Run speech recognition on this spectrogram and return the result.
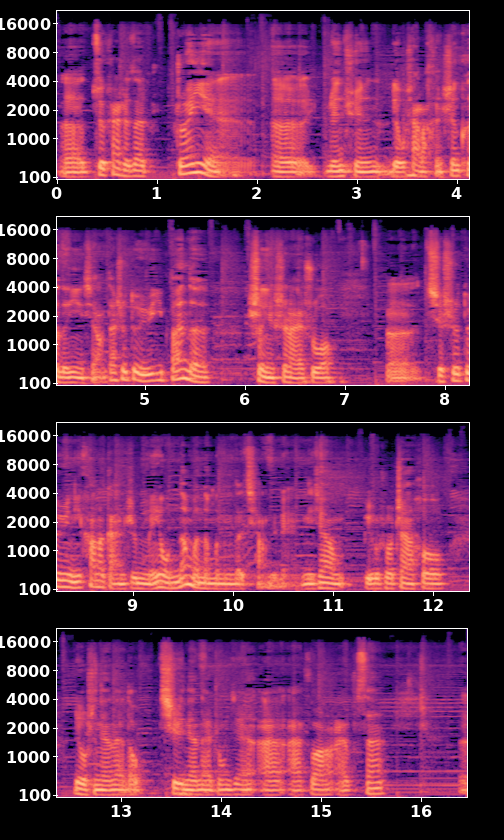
呃，最开始在专业呃人群留下了很深刻的印象，但是对于一般的摄影师来说，呃，其实对于尼康的感知没有那么那么那么的强烈。你像比如说战后六十年代到七十年代中间，F F 二 F 三。呃，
